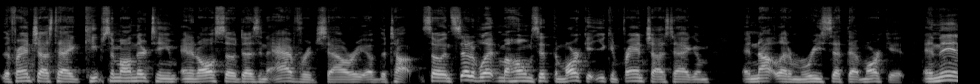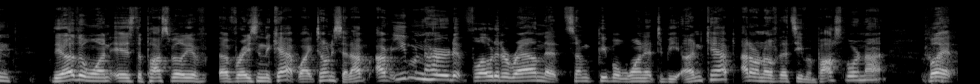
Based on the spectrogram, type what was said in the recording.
the franchise tag keeps him on their team and it also does an average salary of the top. So instead of letting Mahomes hit the market, you can franchise tag him and not let him reset that market. And then the other one is the possibility of, of raising the cap. Like Tony said, I've, I've even heard it floated around that some people want it to be uncapped. I don't know if that's even possible or not. But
